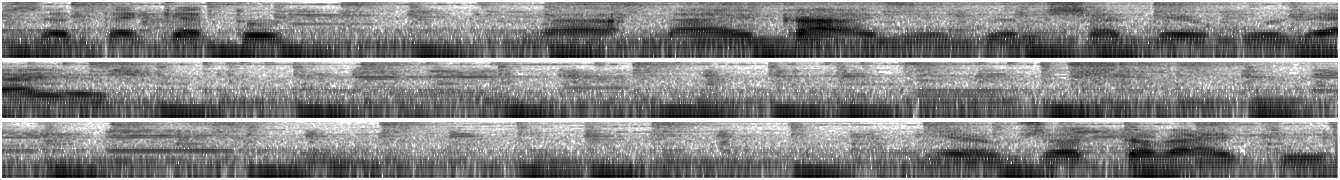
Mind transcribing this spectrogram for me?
Все-таки тут на, на екрані більше ти гуляєш. Ні, вже третій.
